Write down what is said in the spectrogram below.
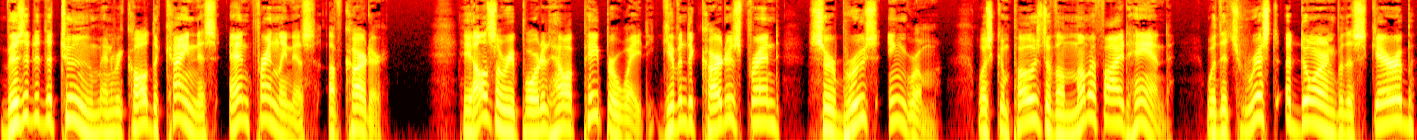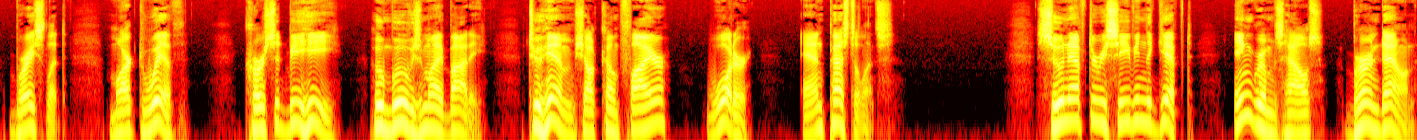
visited the tomb and recalled the kindness and friendliness of Carter. He also reported how a paperweight given to Carter's friend Sir Bruce Ingram was composed of a mummified hand, with its wrist adorned with a scarab bracelet marked with, Cursed be he who moves my body. To him shall come fire, water, and pestilence. Soon after receiving the gift, Ingram's house burned down,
